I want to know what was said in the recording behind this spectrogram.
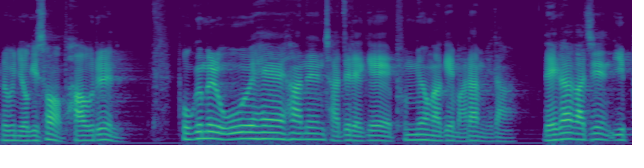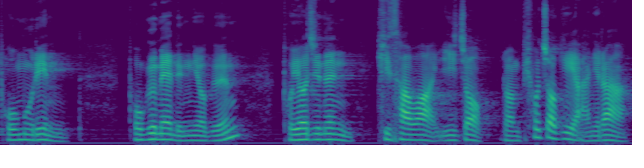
여러분 여기서 바울은 복음을 오해하는 자들에게 분명하게 말합니다. 내가 가진 이 보물인 복음의 능력은 보여지는 기사와 이적, 이런 표적이 아니라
